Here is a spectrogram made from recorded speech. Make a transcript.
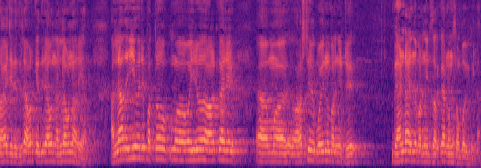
സാഹചര്യത്തിൽ അവർക്കെതിരാവും നല്ലവണ്ണം അറിയാം. അല്ലാതെ ഈ ഒരു പത്തോ ഇരുപതോ ആൾക്കാർ അറസ്റ്റ് ചെയ്ത് പോയെന്ന് പറഞ്ഞിട്ട് വേണ്ട എന്ന് പറഞ്ഞിട്ട് സർക്കാരിനൊന്നും സംഭവിക്കില്ല.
